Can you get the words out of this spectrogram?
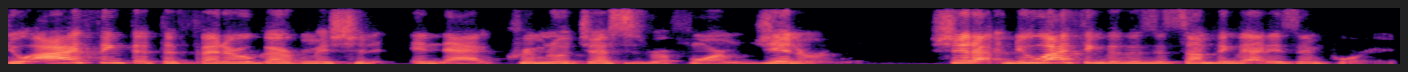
Do I think that the federal government should enact criminal justice reform generally? Should I do I think that this is something that is important?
